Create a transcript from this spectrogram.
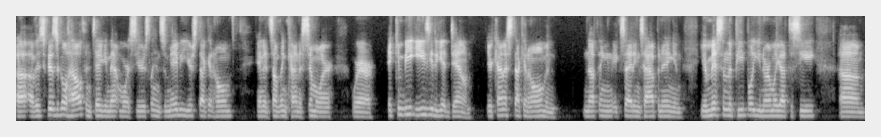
uh, of his physical health and taking that more seriously. And so maybe you're stuck at home and it's something kind of similar where it can be easy to get down. You're kind of stuck at home and nothing exciting's happening, and you're missing the people you normally got to see. Um,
